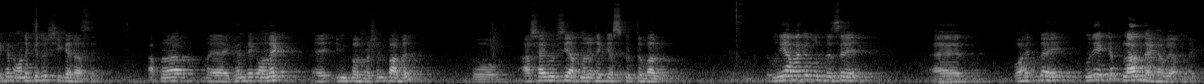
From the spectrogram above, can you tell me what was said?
এখানে অনেক কিছু শিকার আছে। আপনারা এখান থেকে অনেক ইনফরমেশন পাবেন। তো আশা করছি আপনারা এটা ক্যাশ করতে পারবেন। তো উনি আমাকে বলতেছে ওয়াহিদ ভাই, উনি একটা প্ল্যান দেখাবে আপনাকে।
